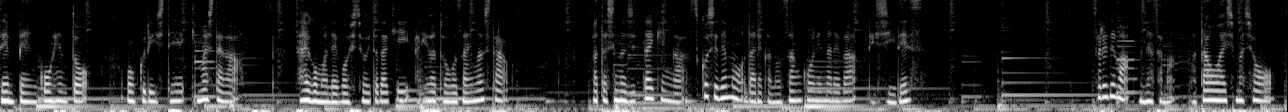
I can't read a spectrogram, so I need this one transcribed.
前編後編とお送りしてきましたが最後までご視聴いただきありがとうございました。私の実体験が少しでも誰かの参考になれば嬉しいです。それでは皆様またお会いしましょう。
